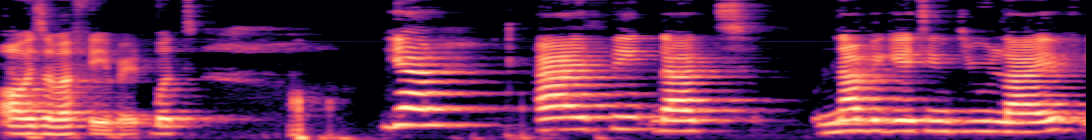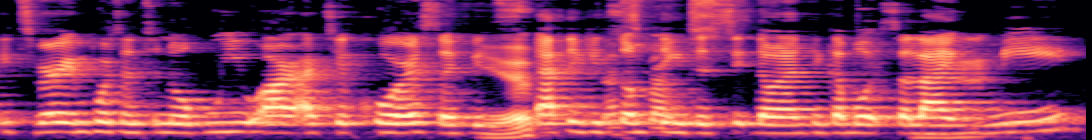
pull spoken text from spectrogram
always have a favorite. But yeah, I think that navigating through life, it's very important to know who you are at your core. So if it's, Yep. I think it's That's something facts. to sit down and think about. So like Mhm. me.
